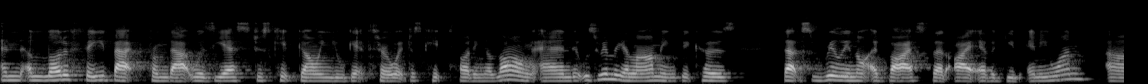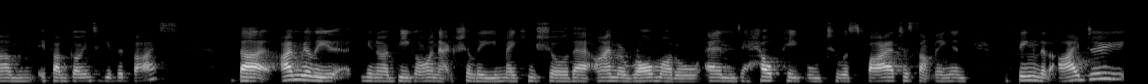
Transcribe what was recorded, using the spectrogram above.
and a lot of feedback from that was yes just keep going you'll get through it just keep plodding along and it was really alarming because that's really not advice that i ever give anyone um, if i'm going to give advice but i'm really you know big on actually making sure that i'm a role model and to help people to aspire to something and the thing that i do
